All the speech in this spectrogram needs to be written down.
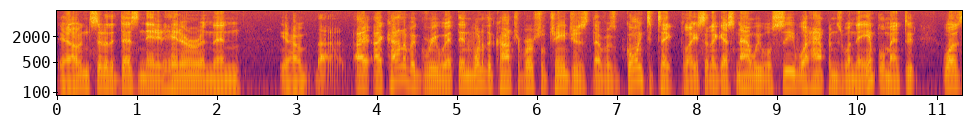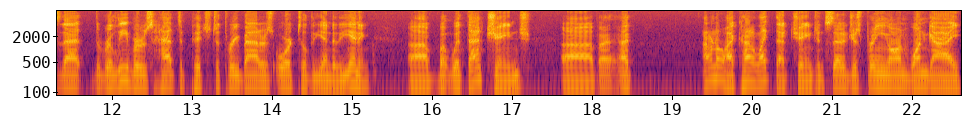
you know, instead of the designated hitter and then, you know, I, I kind of agree with. And one of the controversial changes that was going to take place, and I guess now we will see what happens when they implement it, was that the relievers had to pitch to three batters or till the end of the inning. Uh, but with that change, uh, I, I, I don't know. I kind of like that change instead of just bringing on one guy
